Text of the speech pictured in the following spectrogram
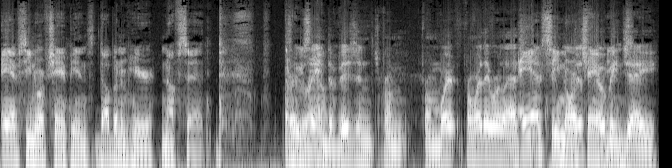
AFC North champions, dubbing them here. Enough said. So you're saying division from from where from where they were last year? AFC to North champions. OBJ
